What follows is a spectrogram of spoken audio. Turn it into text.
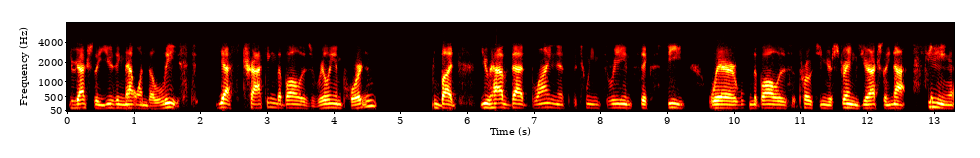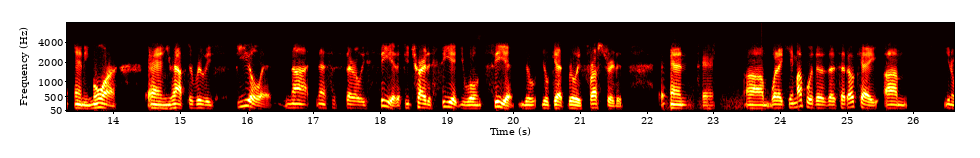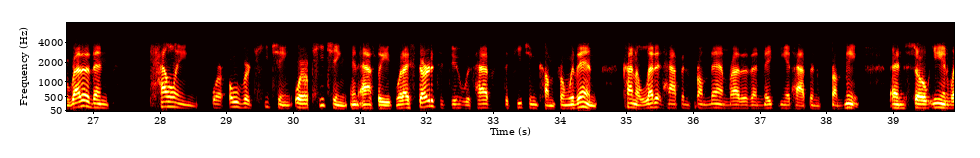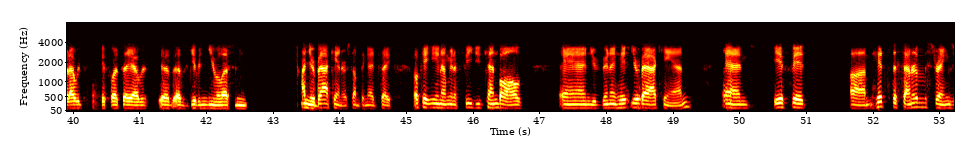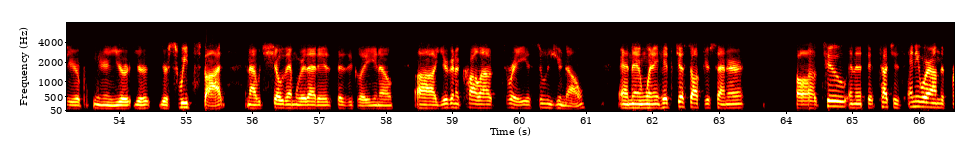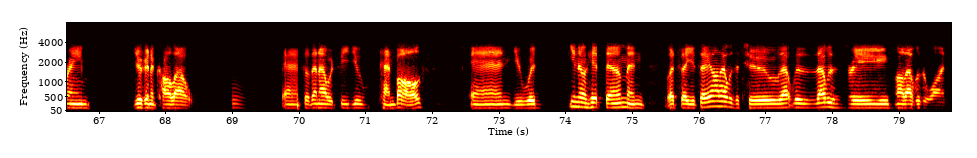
you're actually using that one the least. Yes, tracking the ball is really important, but you have that blindness between three and six feet where when the ball is approaching your strings, you're actually not seeing it anymore. And you have to really feel it, not necessarily see it. If you try to see it, you won't see it. You'll, you'll get really frustrated. And um, what I came up with is I said, okay, um, you know, rather than telling or over teaching or teaching an athlete, what I started to do was have the teaching come from within, kind of let it happen from them rather than making it happen from me. And so, Ian, what I would say, if let's say I was I was giving you a lesson on your backhand or something, I'd say, okay, Ian, I'm going to feed you ten balls, and you're going to hit your backhand, and if it um, hits the center of the strings, your your your your sweet spot, and I would show them where that is physically, you know, uh, you're going to call out three as soon as you know. And then when it hits just off your center, call out two. And if it touches anywhere on the frame, you're going to call out. And so then I would feed you 10 balls and you would, you know, hit them. And let's say you'd say, oh, that was a two. That was, that was a three. Oh, that was a one.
